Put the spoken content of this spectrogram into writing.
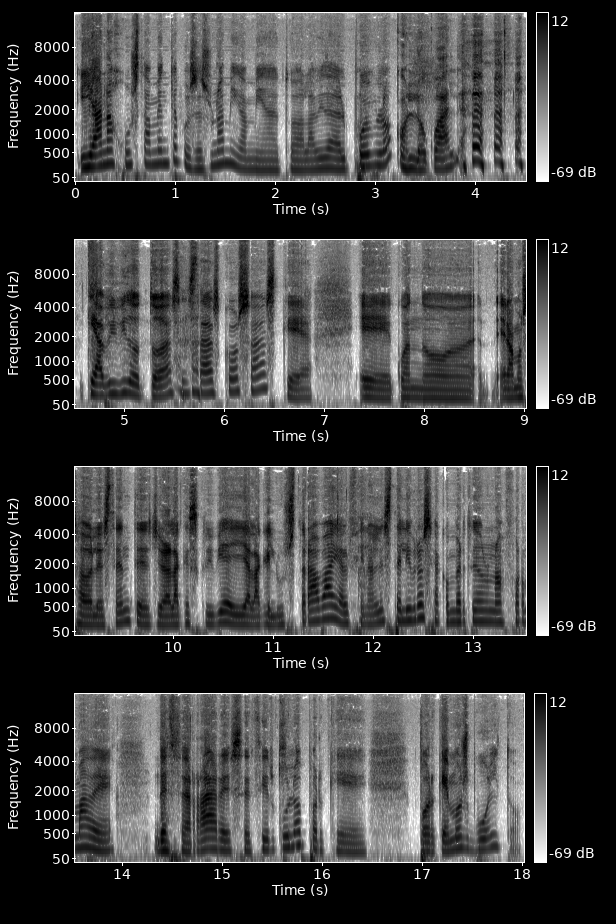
Y Ana justamente pues es una amiga mía de toda la vida del pueblo, con lo cual. que ha vivido todas estas cosas que eh, cuando éramos adolescentes yo era la que escribía y ella la que ilustraba y al final este libro se ha convertido en una forma de, cerrar ese círculo porque, porque hemos vuelto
